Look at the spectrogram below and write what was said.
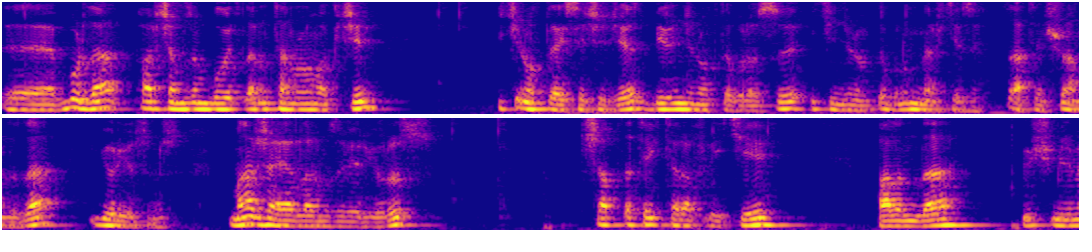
Ee, burada parçamızın boyutlarını tanımlamak için iki noktayı seçeceğiz. Birinci nokta burası, ikinci nokta bunun merkezi. Zaten şu anda da görüyorsunuz. Marj ayarlarımızı veriyoruz. Çapta tek taraflı 2, alında 3 mm,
